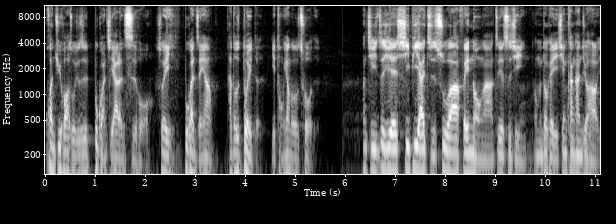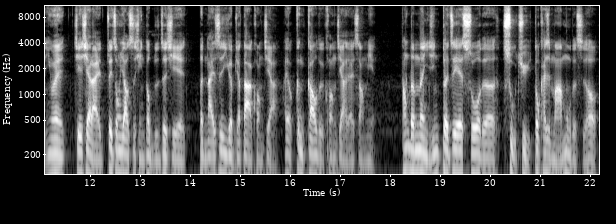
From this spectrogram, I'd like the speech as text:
换句话说，就是不管其他人死活。所以不管怎样，它都是对的，也同样都是错的。那其实这些 CPI 指数啊、非农啊这些事情，我们都可以先看看就好，因为接下来最重要的事情都不是这些，本来是一个比较大的框架，还有更高的框架还在上面。当人们已经对这些所有的数据都开始麻木的时候，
